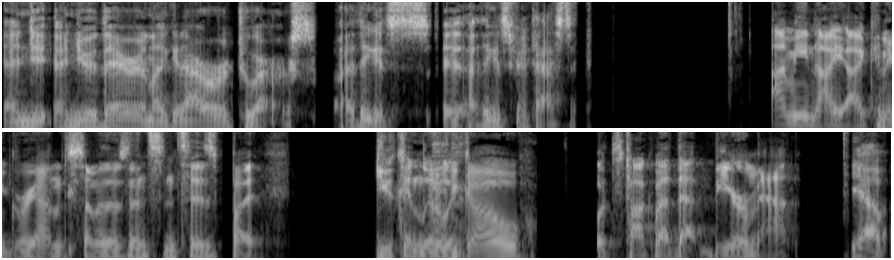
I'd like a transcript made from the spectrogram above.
and you and you're there in like an hour or two hours. I think it's I think it's fantastic. I mean, I, I can agree on some of those instances, but you can literally go. Let's talk about that beer, Matt. Yep.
